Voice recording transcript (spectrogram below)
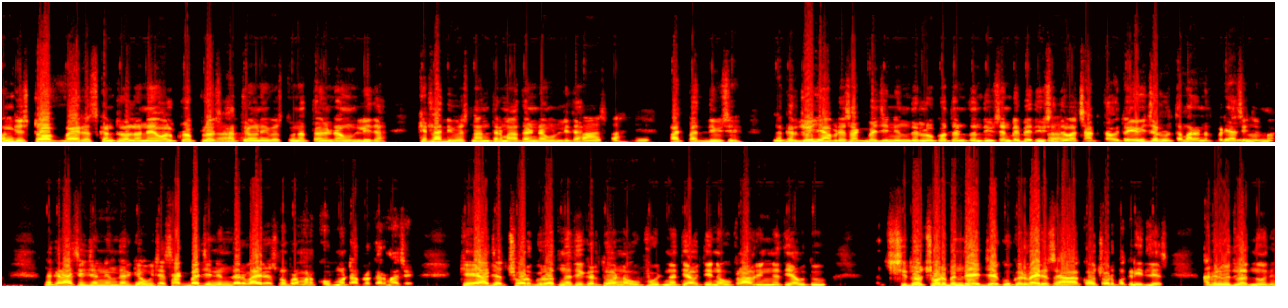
ફંગી સ્ટોક વાયરસ કંટ્રોલ અને ઓલ ક્રોપ પ્લસ આ. ત્રણેય વસ્તુના ત્રણ રાઉન્ડ લીધા. કેટલા દિવસના અંતરમાં આ ત્રણ રાઉન્ડ લીધા? પાંચ પાંચ દિવસ. નકર જોઈએ આપણે શાકભાજીની અંદર લોકો ત્રણ ત્રણ દિવસે બે બે દિવસે દવા છાંટતા હોય તો એવી જરૂર તમારે નથી પડી આ સિઝનમાં નકર આ સિઝનની અંદર કેવું છે શાકભાજીની અંદર વાયરસનું પ્રમાણ ખૂબ મોટા પ્રકારમાં છે. કે આજે છોડ ગ્રોથ નથી કરતો નવું ફૂટ નથી આવતી નવું ફ્લાવરિંગ નથી આવતું. સીધો છોડ બંધાઈ જ જાય કુકડ વાયરસ આખો છોડ પકડી જ લેશ. આગળ વધવા જ ન દે.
